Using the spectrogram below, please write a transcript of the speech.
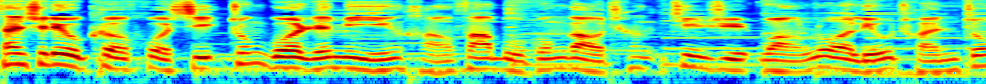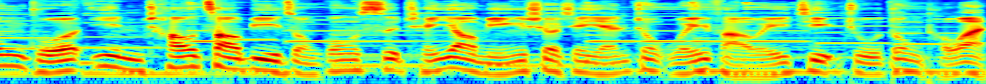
三十六氪获悉，中国人民银行发布公告称，近日网络流传中国印钞造币总公司陈耀明涉嫌严重违法违纪，主动投案，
